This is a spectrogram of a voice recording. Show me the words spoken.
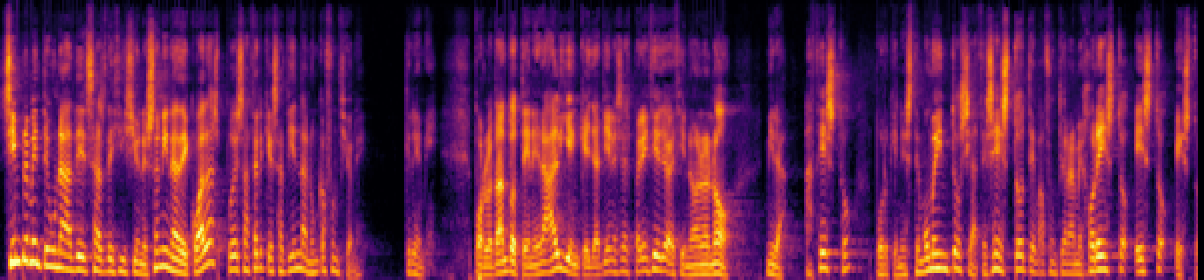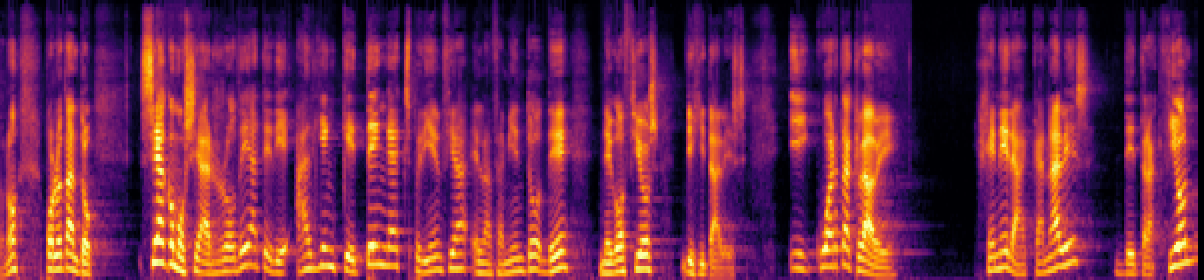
simplemente una de esas decisiones son inadecuadas, puedes hacer que esa tienda nunca funcione. Créeme. Por lo tanto, tener a alguien que ya tiene esa experiencia y te va a decir, no, no, no, mira, haz esto, porque en este momento, si haces esto, te va a funcionar mejor esto, esto, esto, ¿no? Por lo tanto, sea como sea, rodéate de alguien que tenga experiencia en lanzamiento de negocios digitales. Y cuarta clave, genera canales de tracción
